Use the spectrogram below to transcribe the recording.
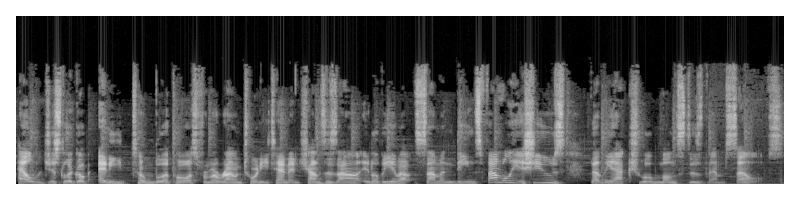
Hell, just look up any Tumblr post from around 2010 and chances are it'll be about Sam and Dean's family issues than the actual monsters themselves.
